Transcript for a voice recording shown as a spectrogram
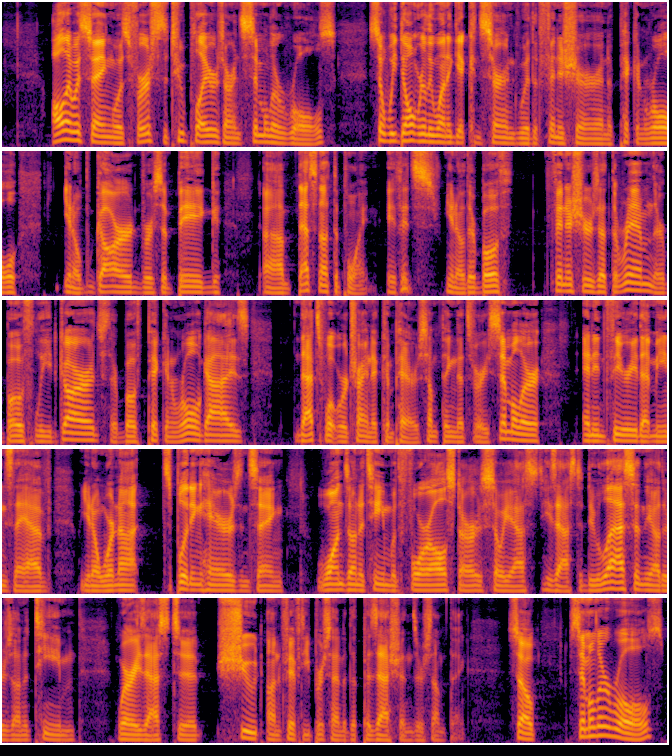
All I was saying was first, the two players are in similar roles. So we don't really want to get concerned with a finisher and a pick and roll, you know, guard versus a big. Uh, that's not the point. If it's, you know, they're both finishers at the rim, they're both lead guards, they're both pick and roll guys. That's what we're trying to compare. Something that's very similar and in theory, that means they have, you know, we're not splitting hairs and saying one's on a team with four all stars, so he asked, he's asked to do less, and the other's on a team where he's asked to shoot on 50% of the possessions or something. So similar roles.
